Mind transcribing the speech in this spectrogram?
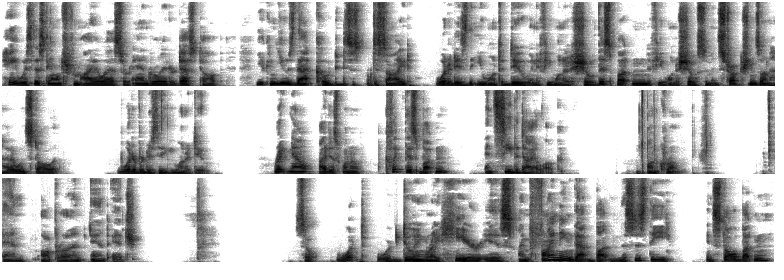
hey, was this launched from iOS or Android or desktop? You can use that code to just decide what it is that you want to do. And if you want to show this button, if you want to show some instructions on how to install it, whatever it is that you want to do. Right now, I just want to click this button and see the dialog on Chrome and Opera and, and Edge. So what we're doing right here is I'm finding that button. This is the install button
